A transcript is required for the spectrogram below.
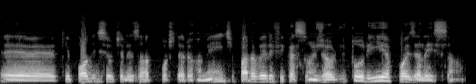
é, que podem ser utilizados posteriormente para verificação de auditoria após eleição.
